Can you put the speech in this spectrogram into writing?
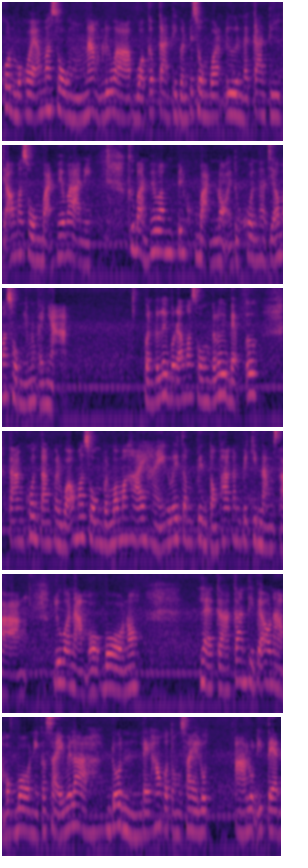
คนบ่คอยเอามาส่งน้ำหรือว่าบวกกับการที่เพิ่นไปส่งบ่อนอื่นและการที่จะเอามาส่งบ้านแพ่ว่านี่คือบ้านแพ่ว่ามันเป็นของบ้านหน่อยทุกคนถ้าจะเอามาส่งนี่มันก็ยาก เพิ่นก็เลยบ่ได้เอามาส่งก็เลยแบบเออต่างคนต่างเพิ่นบ่เอามาส่งเพิ่นบ่มาขายให้ก็เลยจำเป็นต้องพากันไปกินน้ำสาง หรือว่าน้ำออกบ่อเนาะและกาการที่ไปเอาน้ำออกบ่อนี่ก็ใส่เวลาด้นและเฮาก็ต้องใส่รถอ่ารถอีแตน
